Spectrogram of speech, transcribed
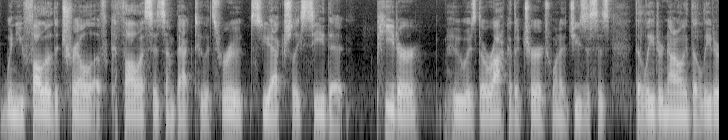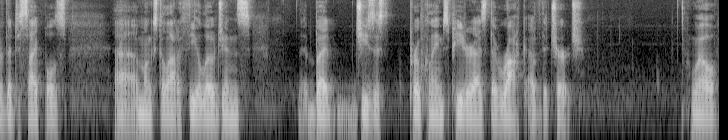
when you follow the trail of Catholicism back to its roots, you actually see that Peter, who is the rock of the church, one of Jesus's the leader, not only the leader of the disciples, uh, amongst a lot of theologians, but Jesus proclaims Peter as the rock of the church. Well,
